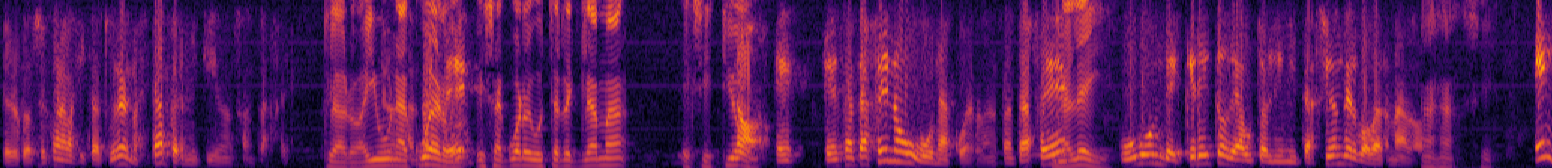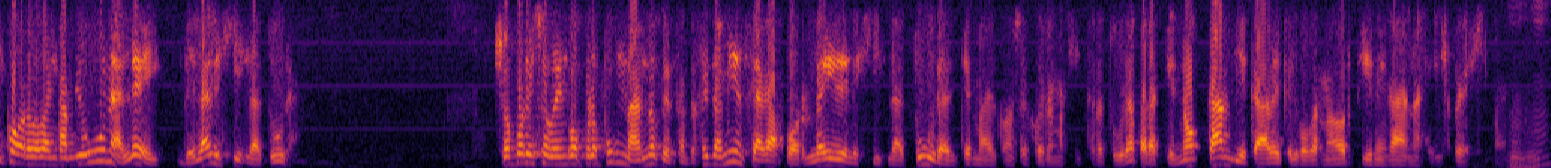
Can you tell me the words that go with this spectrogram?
Pero el Consejo de la Magistratura no está permitido en Santa Fe. Claro, hay un acuerdo. Ese acuerdo que usted reclama existió. No, en, Santa Fe no hubo un acuerdo. En Santa Fe hubo un decreto de autolimitación del gobernador. Ajá, sí. En Córdoba, en cambio, hubo una ley de la legislatura. Yo por eso vengo propugnando que en Santa Fe también se haga por ley de legislatura el tema del Consejo de la Magistratura para que no cambie cada vez que el gobernador tiene ganas el régimen.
